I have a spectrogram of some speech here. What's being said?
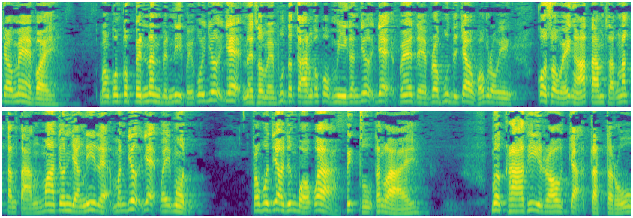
เจ้าแม่ไป บางคนก็เป็นนั่นเป็นนี่ไปก็เยอะแยะ ในสมัยพุทธกาลเขาก็มีกันเยอะแยะแม้แต่พระพุทธเจ้าของเราเอง ก็แสวงหาตามสังนักต่าง ๆ มาจนอย่างนี้แหละ มันเยอะแยะไปหมด พระพุทธเจ้าจึงบอกว่าภิกษุทั้งหลาย เมื่อคราที่เราจะตรัสรู้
